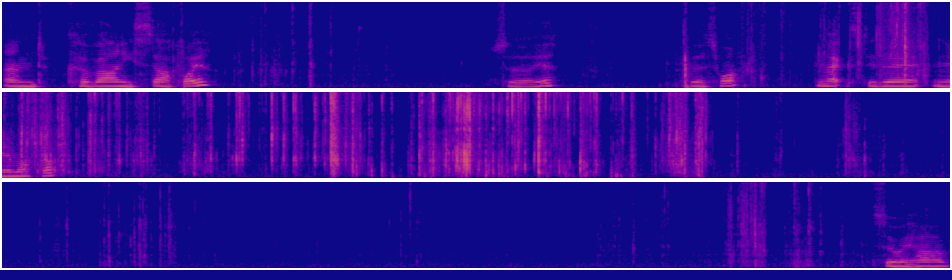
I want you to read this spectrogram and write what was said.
And Cavani star player. So yeah. First one. Next is a Neymar pack. So we have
